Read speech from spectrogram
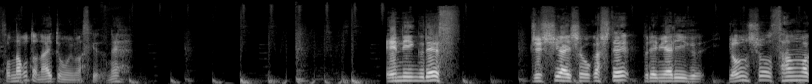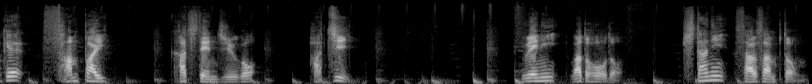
そんなことないと思いますけどね。エンディングです。10試合消化してプレミアリーグ4勝3分け3敗。勝ち点15、8位。上にワトフォード、下にサウサンプトン。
